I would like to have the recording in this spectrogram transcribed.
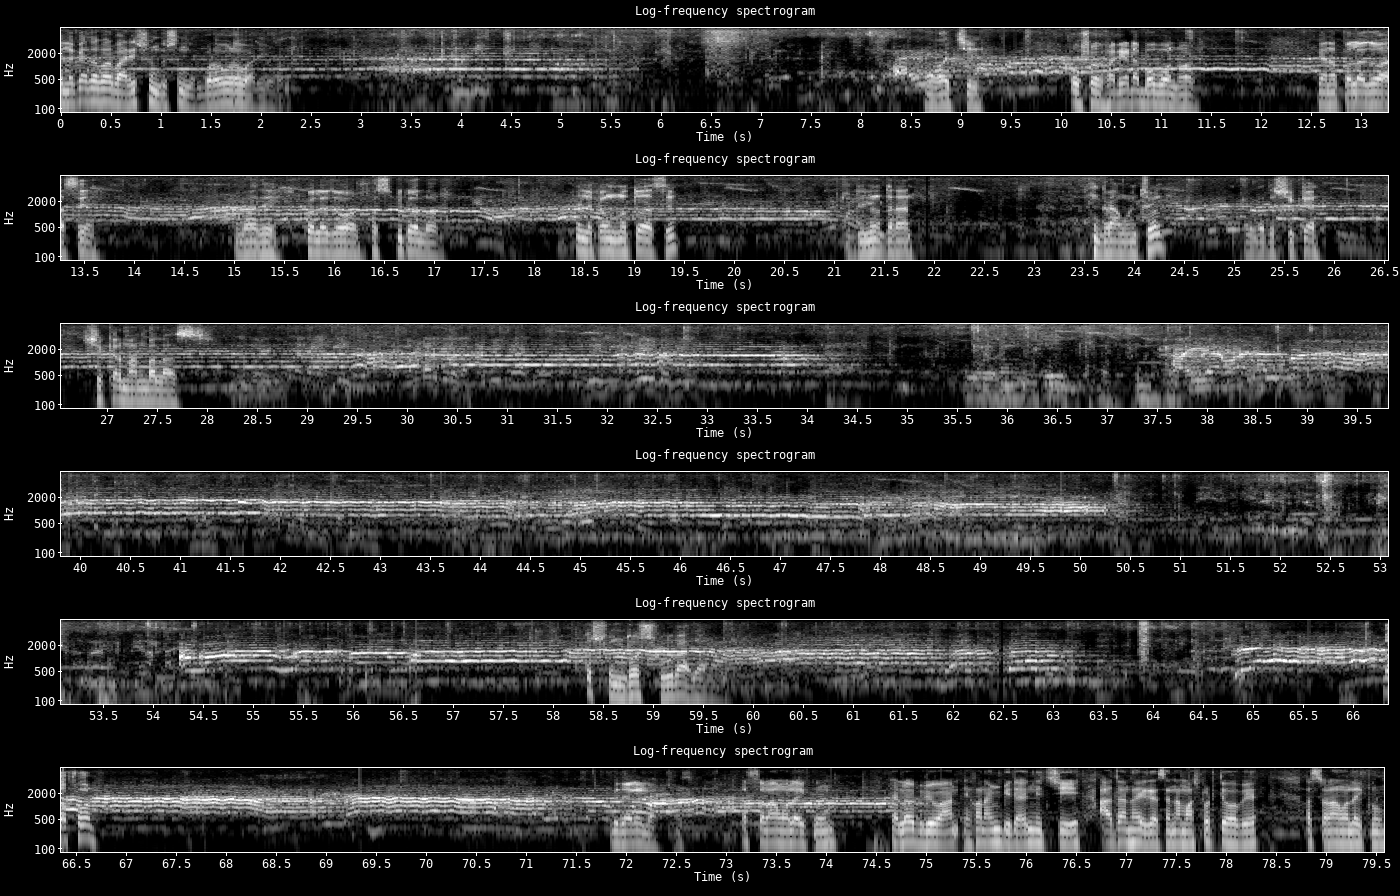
ও। এলাকাতে আবার বাড়ি সুন্দর সুন্দর, বড় বড় বাড়ি বড় হচ্ছে ওষুধ হারিয়াটা ভবনর কেন কলেজও আছে। এবারে কলেজর হসপিটালর এলাকা উন্নত আছে। দিনও তারা গ্রাম অঞ্চল। এরপরে শিক্ষা শিক্ষার মান ভালো আছে। তো সুন্দর সুর আজান ফোন। বিদায় আসসালামু আলাইকুম। হ্যালো এভরিওয়ান এখন আমি বিদায় নিচ্ছি। আদান হয়ে গেছে, নামাজ পড়তে হবে। আসসালামু আলাইকুম।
